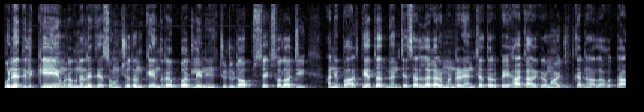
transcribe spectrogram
पुण्यातील के एम रुग्णालयाचे संशोधन केंद्र बर्लिन इन्स्टिट्यूट ऑफ सेक्सॉलॉजी आणि भारतीय तज्ज्ञांचे सल्लागार मंडळ यांच्यातर्फे हा कार्यक्रम आयोजित करण्यात आला होता.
